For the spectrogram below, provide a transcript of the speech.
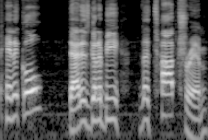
Pinnacle, that is going to be the top trim,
